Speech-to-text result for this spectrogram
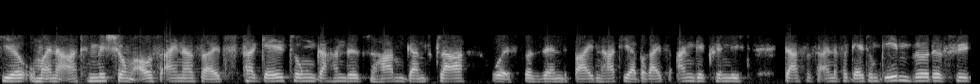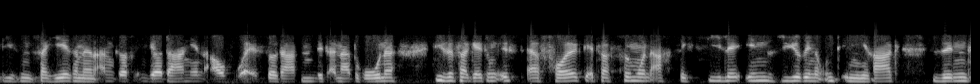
hier um eine Art Mischung aus einerseits Vergeltung gehandelt zu haben, ganz klar US-Präsident Biden hatte ja bereits angekündigt, dass es eine Vergeltung geben würde für diesen verheerenden Angriff in Jordanien auf US-Soldaten mit einer Drohne. Diese Vergeltung ist erfolgt. Etwa 85 Ziele in Syrien und im Irak sind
